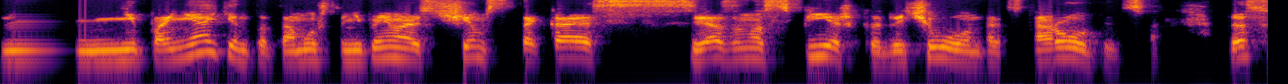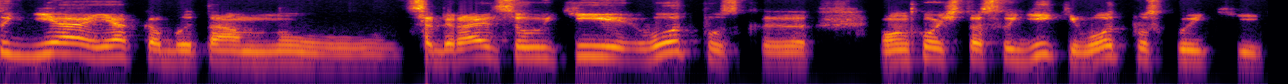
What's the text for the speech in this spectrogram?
непонятен, потому что не понимаю, с чем такая связана спешка, для чего он так торопится. Да судья якобы там, ну, собирается уйти в отпуск, э, он хочет осудить и в отпуск уйти.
